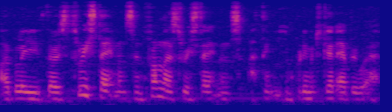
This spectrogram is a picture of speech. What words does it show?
I believe those three statements, and from those three statements, I think you can pretty much get everywhere.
